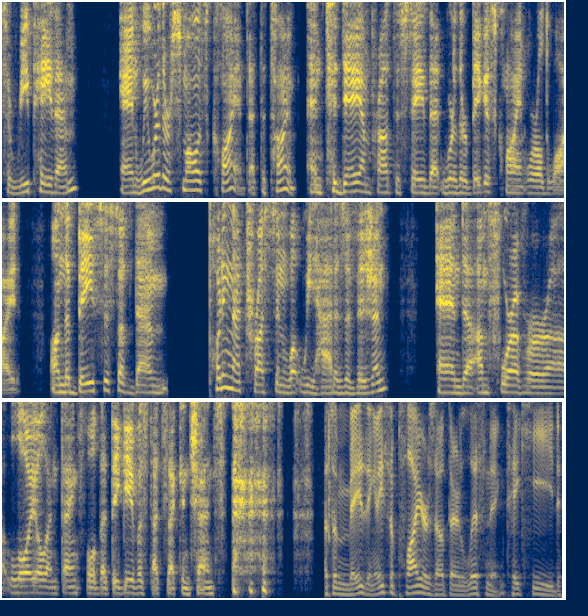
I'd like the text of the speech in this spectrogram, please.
to repay them. And we were their smallest client at the time. And today I'm proud to say that we're their biggest client worldwide on the basis of them putting that trust in what we had as a vision and uh, I'm forever uh, loyal and thankful that they gave us that second chance. That's amazing. Any suppliers out there listening, take heed.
